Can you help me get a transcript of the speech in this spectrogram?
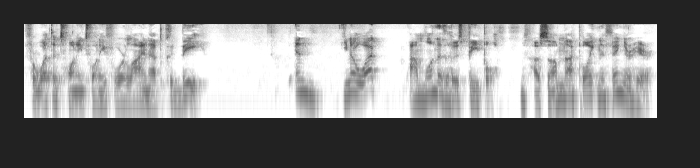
for what the 2024 lineup could be. And you know what? I'm one of those people. So I'm not pointing a finger here.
